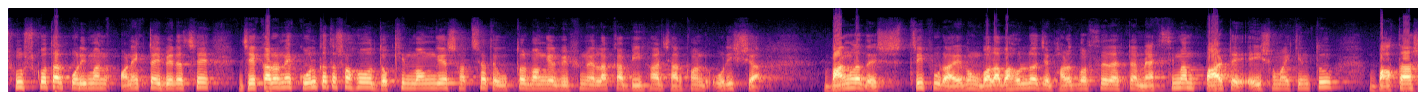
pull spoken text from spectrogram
শুষ্কতার পরিমাণ অনেকটাই বেড়েছে। যে কারণে কলকাতা সহ দক্ষিণবঙ্গের সাথে সাথে উত্তরবঙ্গের বিভিন্ন এলাকা, বিহার, ঝাড়খণ্ড, ওড়িশা, বাংলাদেশ, ত্রিপুরা এবং বলা বাহুল্য যে ভারতবর্ষের একটা ম্যাক্সিমাম পার্টে এই সময় কিন্তু বাতাস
